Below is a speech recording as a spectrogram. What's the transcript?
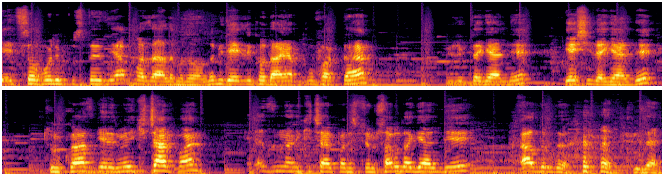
Gates of Olympus'ta yapma zalimin oldu. Bir de Eliko daha yaptım ufaktan. Yüzük de geldi. Yeşil de geldi. Turkuaz gelir mi? İki çarpan. En azından iki çarpan istiyorum. Saru da geldi. Kaldırdı. güzel.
